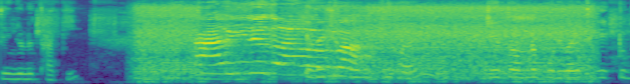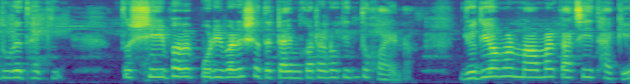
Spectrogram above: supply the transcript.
তিনজনে থাকি। এদের ক্ষেত্রে কী হয়, যেহেতু আমরা পরিবারের থেকে একটু দূরে থাকি, তো সেইভাবে পরিবারের সাথে টাইম কাটানো কিন্তু হয় না। যদিও আমার মা আমার কাছেই থাকে,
